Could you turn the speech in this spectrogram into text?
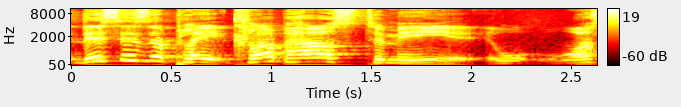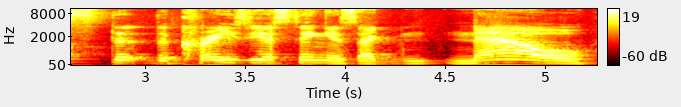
this is a play clubhouse to me what's the the craziest thing is like now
